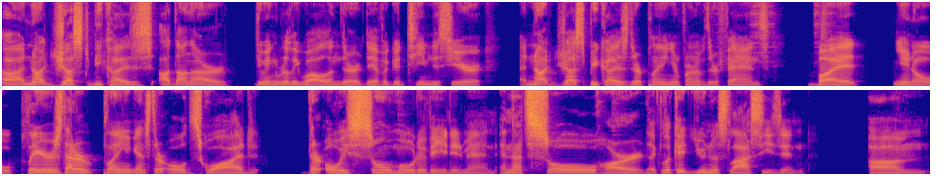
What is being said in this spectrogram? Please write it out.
uh not just because Adana are doing really well and they're they have a good team this year, and not just because they're playing in front of their fans, but you know, players that are playing against their old squad, they're always so motivated, man. And that's so hard. Like look at Yunus last season. Um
